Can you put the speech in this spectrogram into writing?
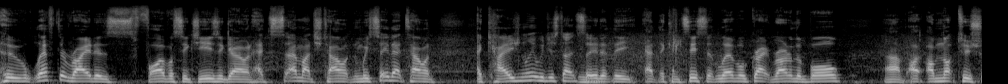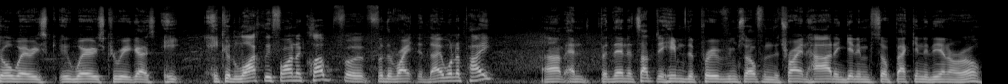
who left the Raiders five or six years ago and had so much talent, and we see that talent occasionally. We just don't see it at the at the consistent level. Great run of the ball. Um, I, am not too sure where his where his career goes. He he could likely find a club for, for the rate that they want to pay, um, and but then it's up to him to prove himself and to train hard and get himself back into the NRL.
